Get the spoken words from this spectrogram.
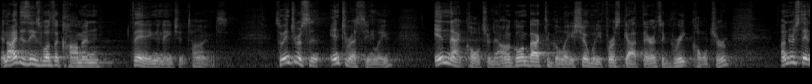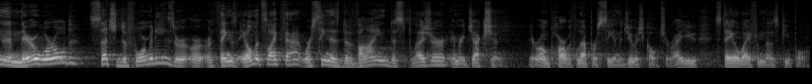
And eye disease was a common thing in ancient times. So, interest, interestingly, in that culture now, going back to Galatia when he first got there, it's a Greek culture. Understanding in their world, such deformities or, or, or, things, ailments like that, were seen as divine displeasure and rejection. They were on par with leprosy in the Jewish culture, right? You stay away from those people.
